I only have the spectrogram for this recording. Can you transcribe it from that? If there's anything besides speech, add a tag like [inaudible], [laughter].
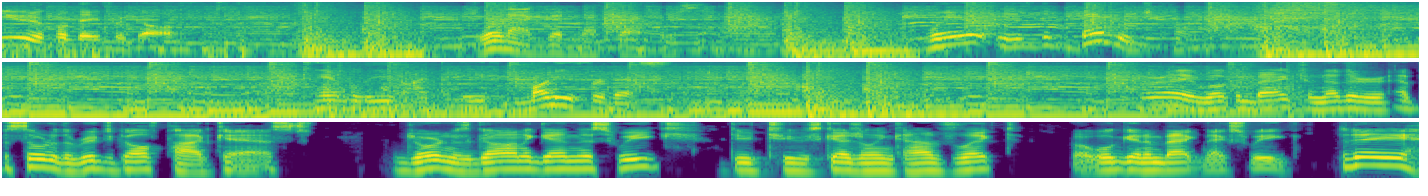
beautiful day for golf. We're not good enough golfers. Where is the beverage cart? Can't believe I paid money for this. All right, welcome back to another episode of the Ridge Golf Podcast. Jordan is gone again this week due to scheduling conflict, but we'll get him back next week. Today,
